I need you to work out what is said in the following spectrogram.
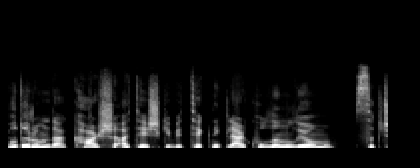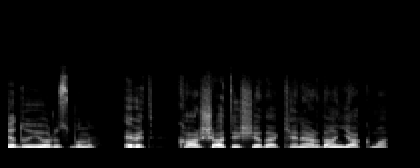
Bu durumda karşı ateş gibi teknikler kullanılıyor mu? Sıkça duyuyoruz bunu. Evet, karşı ateş ya da kenardan yakma,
